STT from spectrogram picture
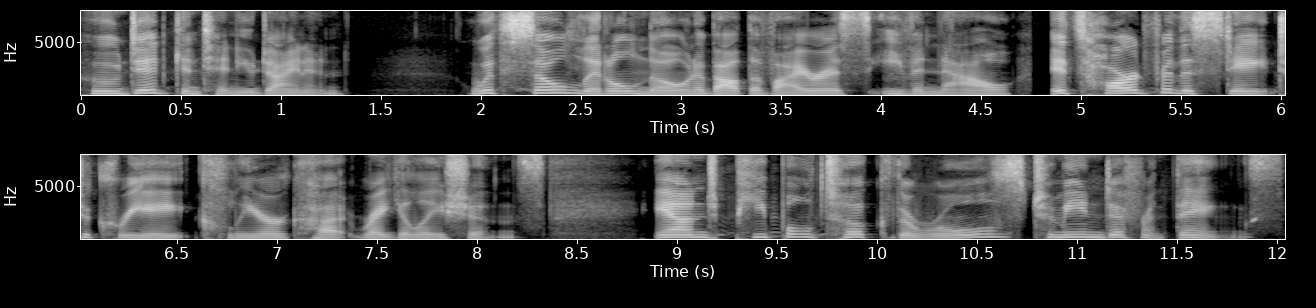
who did continue dining. With so little known about the virus, even now, it's hard for the state to create clear cut regulations. And people took the rules to mean different things.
